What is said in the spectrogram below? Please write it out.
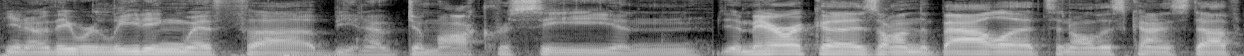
You know, they were leading with, uh, you know, democracy and America is on the ballot and all this kind of stuff.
